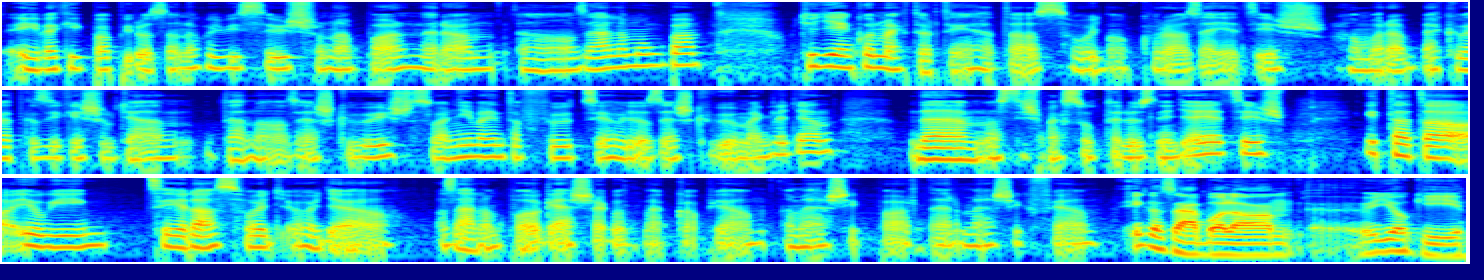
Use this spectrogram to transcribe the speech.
évekig papírozzanak, hogy visszajusson a partner az államokba. Úgyhogy ilyenkor megtörténhet az, hogy akkor az eljegyzés hamarabb bekövetkezik, és ugyan, utána az esküvő is. Szóval nyilván itt a fő cél, hogy az esküvő meglegyen, de azt is meg szokta előzni egy eljegyzés. Itt tehát a jogi cél az, hogy, hogy a az állampolgárságot megkapja a másik partner, másik fél. Igazából a jogi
